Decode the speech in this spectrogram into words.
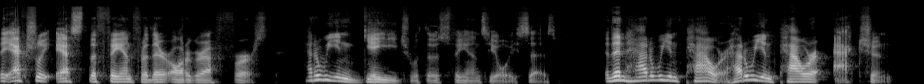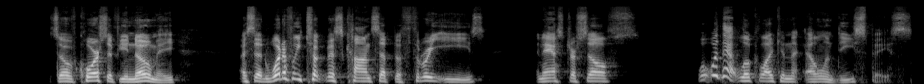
they actually ask the fan for their autograph first. How do we engage with those fans? He always says. And then how do we empower? How do we empower action? So, of course, if you know me, I said, what if we took this concept of three E's and asked ourselves, what would that look like in the L&D space?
